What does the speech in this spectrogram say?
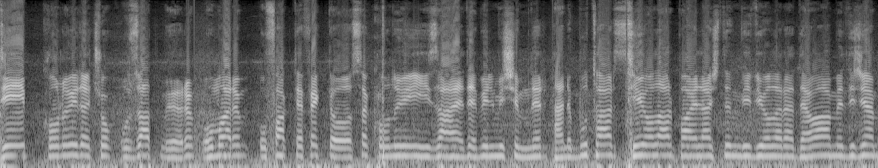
deyip konuyu da çok uzatmıyorum. Umarım ufak tefek de olsa konuyu izah edebilmişimdir. Hani bu tarz tiyolar paylaştığım videolara devam edeceğim.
